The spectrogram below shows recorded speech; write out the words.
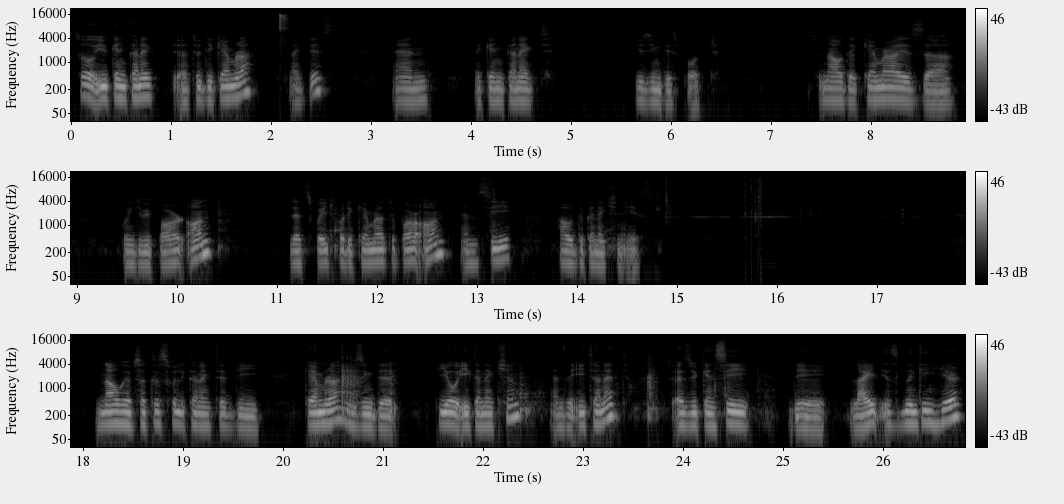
So you can connect uh, to the camera like this and we can connect using this port. So now the camera is uh, going to be powered on. Let's wait for the camera to power on and see how the connection is. Now we have successfully connected the camera using the PoE connection and the Ethernet. So as you can see, the light is blinking here.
